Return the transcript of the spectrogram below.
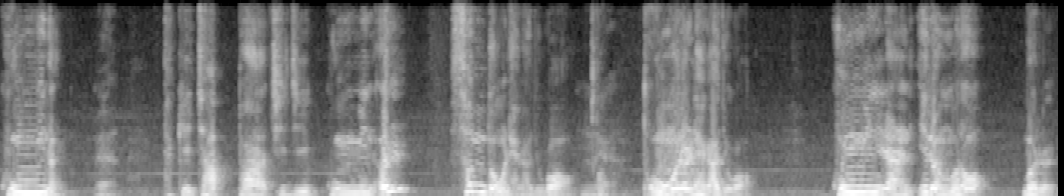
국민을 네. 특히 좌파 지지 국민을 선동을 해가지고 네. 어, 동원을 해가지고 국민이라는 이름으로 뭐를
